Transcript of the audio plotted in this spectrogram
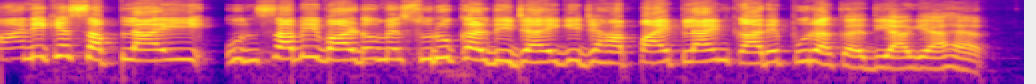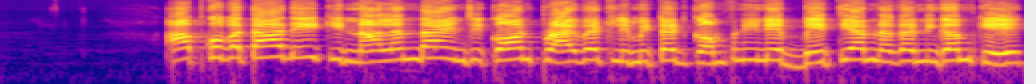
पानी की सप्लाई उन सभी वार्डों में शुरू कर दी जाएगी, जहाँ पाइपलाइन कार्य पूरा कर दिया गया है। आपको बता दें कि Nalanda Engicon private limited company ने बेतिया नगर निगम के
